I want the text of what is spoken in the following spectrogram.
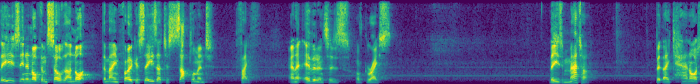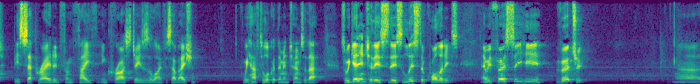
these, in and of themselves, are not the main focus. These are to supplement faith and are evidences of grace. These matter, but they cannot be separated from faith in Christ Jesus alone for salvation. We have to look at them in terms of that. So we get into this, this list of qualities, and we first see here virtue. Uh,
